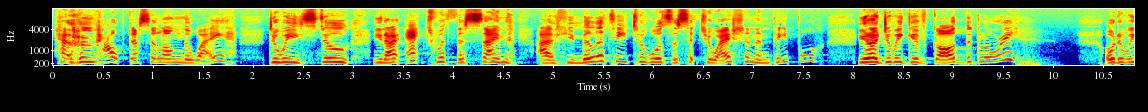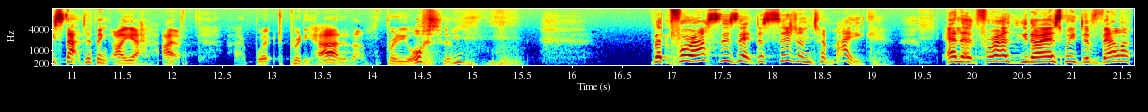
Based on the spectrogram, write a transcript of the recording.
how, who helped us along the way? Do we still, you know, act with the same uh, humility towards the situation and people? You know, do we give God the glory? Or do we start to think, oh, yeah, I, I worked pretty hard and I'm pretty awesome? But for us, there's that decision to make. And it, for us, you know, as we develop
